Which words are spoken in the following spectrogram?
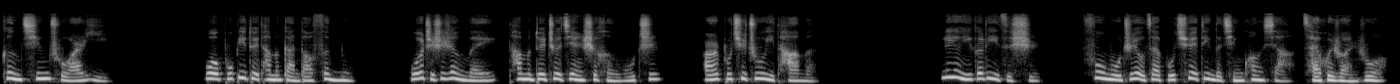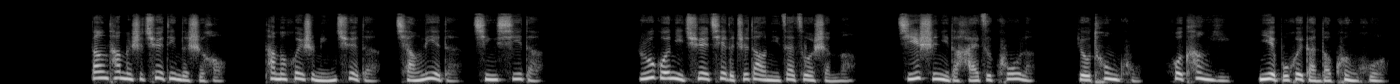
更清楚而已。我不必对他们感到愤怒，我只是认为他们对这件事很无知，而不去注意他们。另一个例子是，父母只有在不确定的情况下才会软弱，当他们是确定的时候，他们会是明确的、强烈的、清晰的。如果你确切的知道你在做什么。即使你的孩子哭了、有痛苦或抗议，你也不会感到困惑。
